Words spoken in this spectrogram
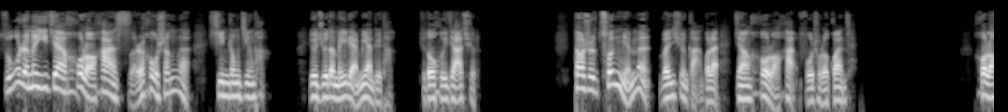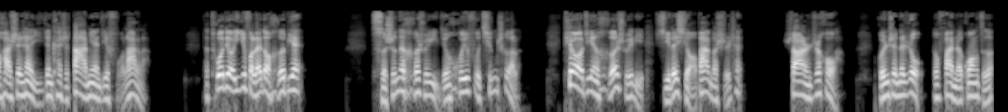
族人们一见后老汉死而后生了，心中惊怕，又觉得没脸面对他，就都回家去了。倒是村民们闻讯赶过来，将后老汉扶出了棺材。后老汉身上已经开始大面积腐烂了，他脱掉衣服来到河边。此时那河水已经恢复清澈了，跳进河水里洗了小半个时辰。上岸之后啊，浑身的肉都泛着光泽，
